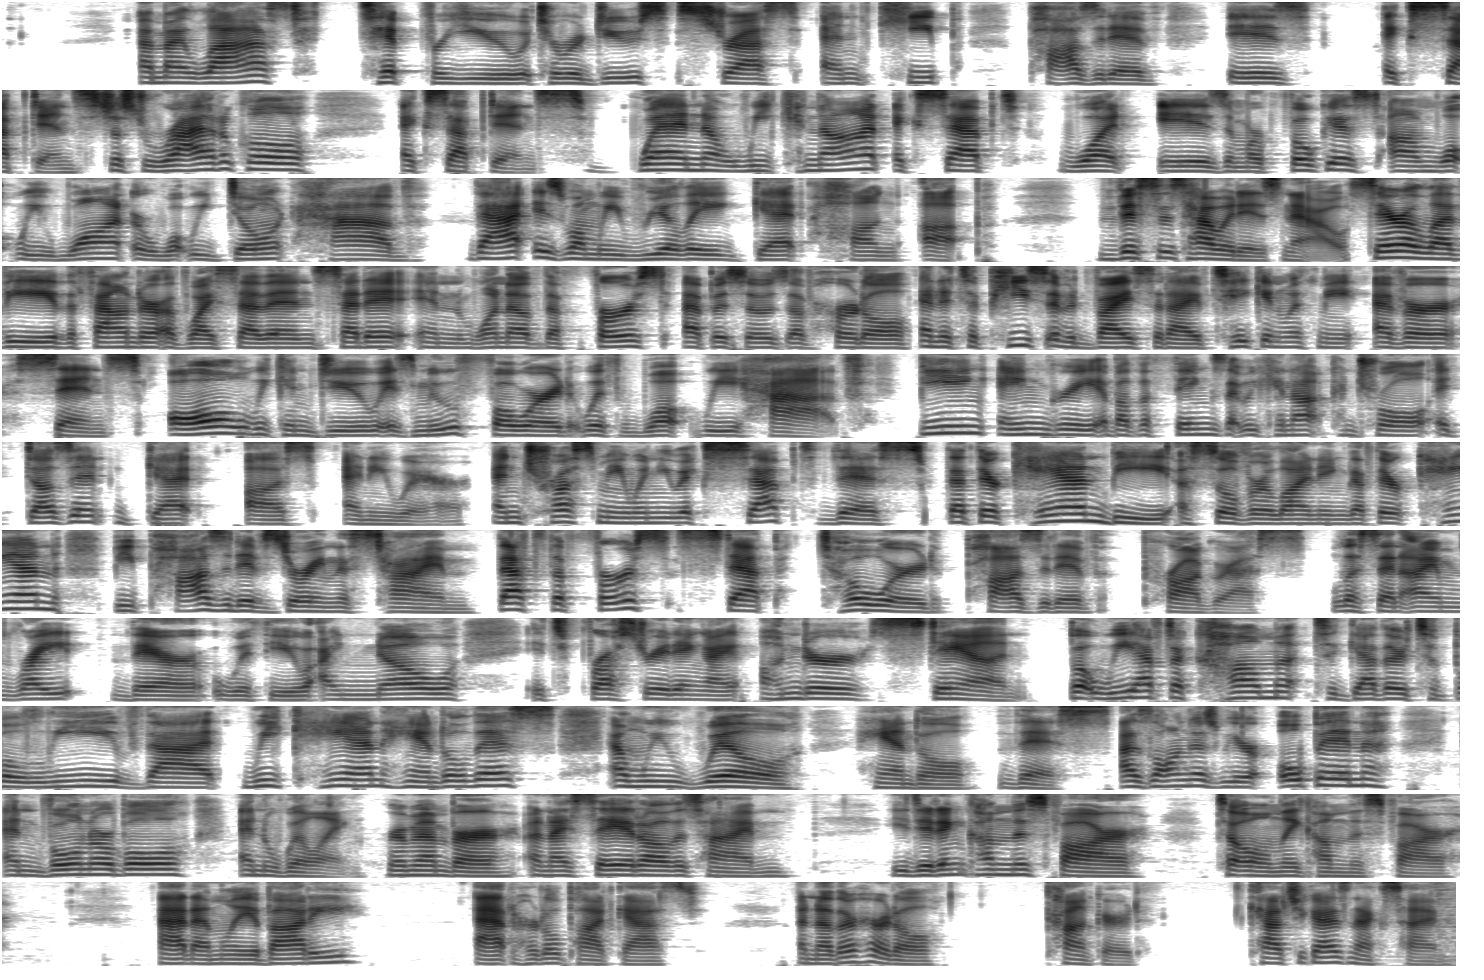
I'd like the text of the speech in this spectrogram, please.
And my last tip for you to reduce stress and keep positive is acceptance, just radical acceptance. When we cannot accept what is and we're focused on what we want or what we don't have, that is when we really get hung up. This is how it is now. Sarah Levey, the founder of Y7, said it in one of the first episodes of Hurdle, and it's a piece of advice that I've taken with me ever since. All we can do is move forward with what we have. Being angry about the things that we cannot control, it doesn't get us anywhere. And trust me, when you accept this, that there can be a silver lining, that there can be positives during this time, that's the first step toward positive progress. Listen, I'm right there with you. I know it's frustrating. I understand. But we have to come together to believe that we can handle this and we will handle this as long as we are open and vulnerable and willing. Remember, and I say it all the time, you didn't come this far to only come this far. At Emily Abbate, at Hurdle Podcast. Another hurdle conquered. Catch you guys next time.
